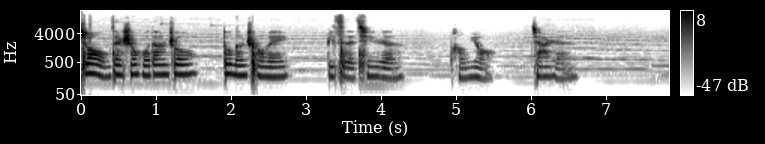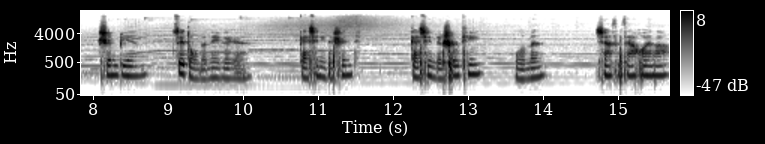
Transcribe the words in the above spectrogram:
希望我们在生活当中都能成为彼此的亲人、朋友、家人，身边最懂的那个人。感谢你的身体，感谢你的收听，我们下次再会啦。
